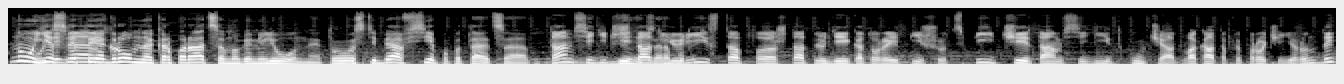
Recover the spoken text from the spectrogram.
Ну, У если тебя- ты огромная корпорация многомиллионная, то с тебя все попытаются Там сидит штат заработать. юристов, э, штат людей, которые пишут спичи, там сидит куча адвокатов и прочей ерунды,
